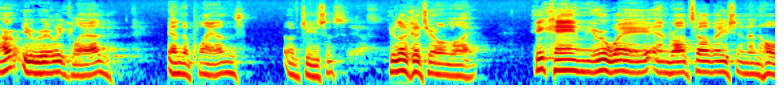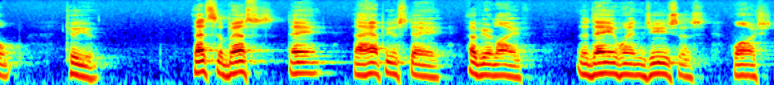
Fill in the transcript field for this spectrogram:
aren't you really glad in the plans of Jesus? You look at your own life. He came your way and brought salvation and hope to you. That's the best day, the happiest day of your life the day when Jesus washed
